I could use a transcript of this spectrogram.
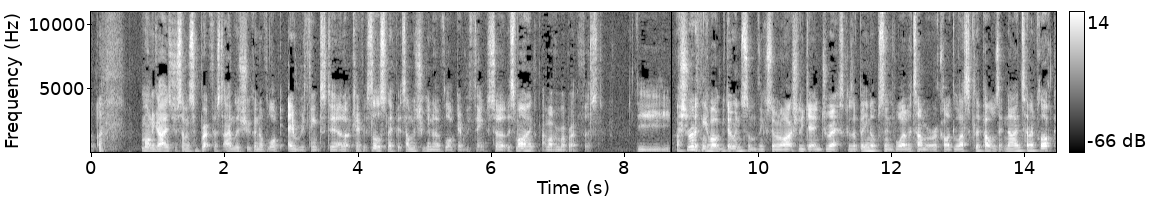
Morning guys, just having some breakfast. I'm literally going to vlog everything today. I don't care if it's little snippets, I'm literally going to vlog everything. So this morning, I'm having my breakfast. I should really think about doing something soon or actually getting dressed because I've been up since whatever time I recorded the last clip out was at 9, 10 o'clock.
